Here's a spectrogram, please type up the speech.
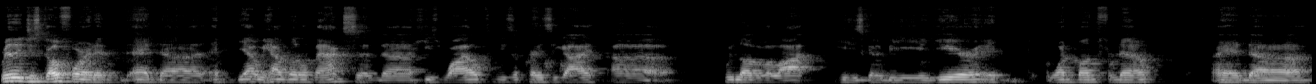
really just go for it. And and uh, and yeah, we have little Max, and uh, he's wild. He's a crazy guy. Uh, we love him a lot. He's going to be a year and one month from now, and uh,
